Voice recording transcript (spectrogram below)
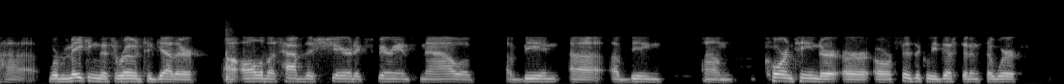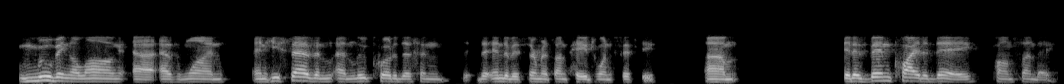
uh, we're making this road together. Uh, all of us have this shared experience now of, of being, of being um, quarantined or, or, or, physically distant. And so we're moving along as one and he says, and, and Luke quoted this in the end of his sermon, it's on page 150. Um, it has been quite a day, Palm Sunday,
